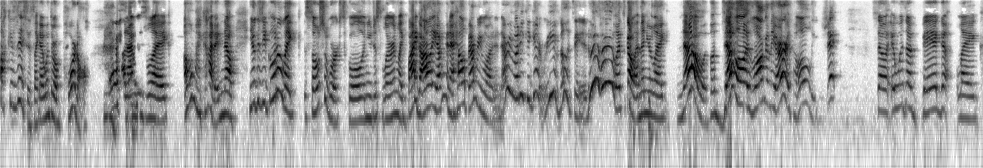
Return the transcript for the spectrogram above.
fuck is this? It's like I went through a portal. and I was like, Oh my god! And now you know because you go to like social work school and you just learn like, by golly, I'm going to help everyone and everybody can get rehabilitated. Woo-hoo, let's go! And then you're like, no, the devil is walking the earth. Holy shit! So it was a big like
